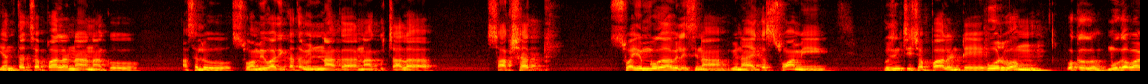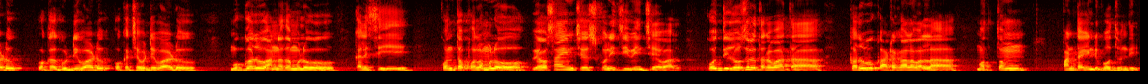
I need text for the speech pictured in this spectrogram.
ఎంత చెప్పాలన్నా నాకు అసలు స్వామివారి కథ విన్నాక నాకు చాలా సాక్షాత్ స్వయంభుగా వెలిసిన వినాయక స్వామి గురించి చెప్పాలంటే పూర్వం ఒక మూగవాడు ఒక గుడ్డివాడు ఒక చెవిటివాడు ముగ్గురు అన్నదమ్ములు కలిసి కొంత పొలంలో వ్యవసాయం చేసుకొని జీవించేవారు. కొద్ది రోజుల తర్వాత కరువు కాటకాల వల్ల మొత్తం పంట ఎండిపోతుంది.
